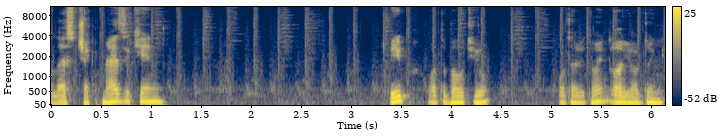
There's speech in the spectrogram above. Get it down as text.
Let's check Mazikeen. Beep, what about you? What are you doing? Oh, you're doing...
